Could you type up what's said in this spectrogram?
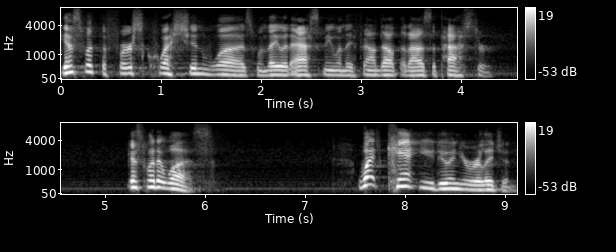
Guess what the first question was when they would ask me when they found out that I was a pastor? Guess what it was? What can't you do in your religion?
